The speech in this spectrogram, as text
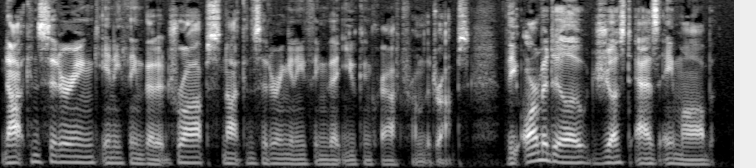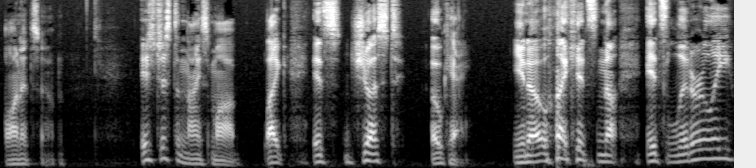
not considering anything that it drops, not considering anything that you can craft from the drops. The armadillo just as a mob on its own. It's just a nice mob. Like it's just okay. You know, like it's not it's literally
